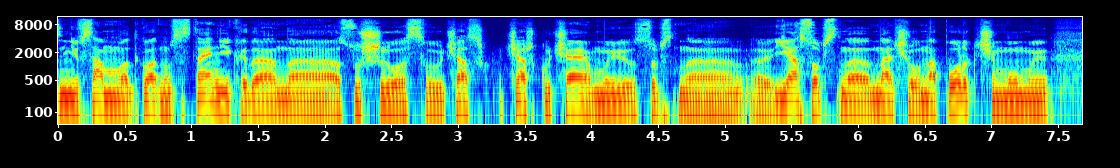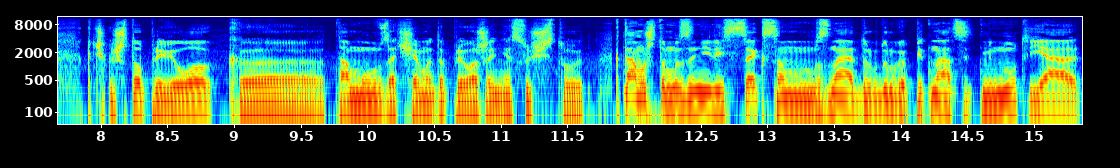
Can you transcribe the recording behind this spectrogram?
не в самом адекватном состоянии, когда она осушила свою чаш- чашку чая. Мы, собственно, э, я, собственно, начал напор, к чему мы, к что привело к э, тому, зачем это приложение существует. К тому, что мы занялись сексом, зная друг друга 15 минут, я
